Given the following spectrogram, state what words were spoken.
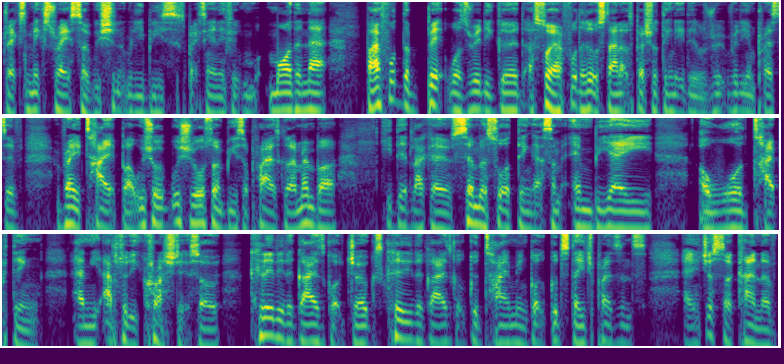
Drake's mixed race, so we shouldn't really be expecting anything more than that. But I thought the bit was really good. Uh, I saw, I thought the little stand up special thing that he did was re- really impressive, very tight. But we should we should also be surprised because I remember he did like a similar sort of thing at some NBA award type thing and he absolutely crushed it. So clearly the guy's got jokes, clearly the guy's got good timing, got good stage presence, and it's just a kind of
